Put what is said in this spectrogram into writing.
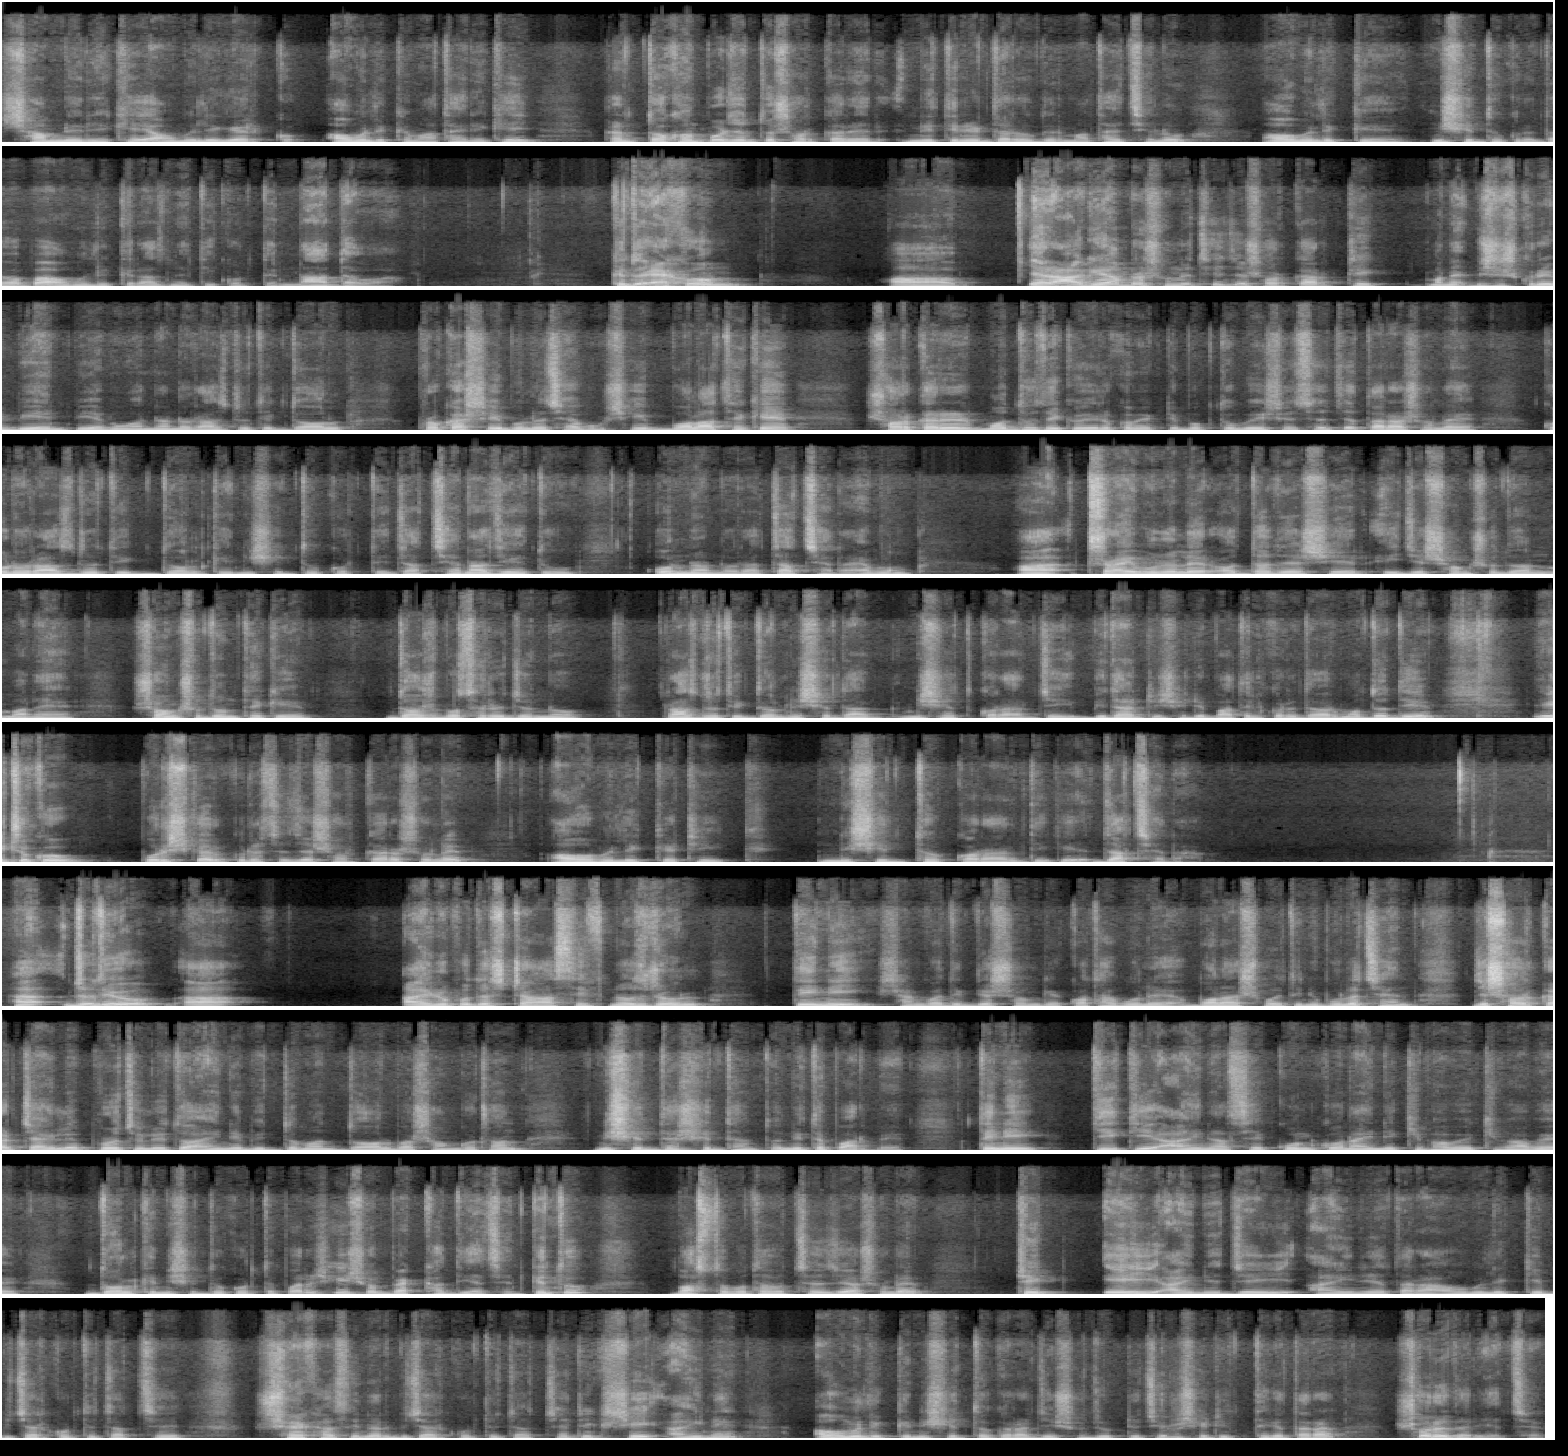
সামনে রেখে, আওয়ামী লীগের আওয়ামী লীগকে মাথায় রেখেই। কারণ তখন পর্যন্ত সরকারের নীতি নির্ধারকদের মাথায় ছিল আওয়ামী লীগকে নিষিদ্ধ করে দেওয়া বা আওয়ামী লীগকে রাজনীতি করতে না দেওয়া। কিন্তু এখন এর আগে আমরা শুনেছি যে সরকার ঠিক মানে বিশেষ করে বিএনপি এবং অন্যান্য রাজনৈতিক দল প্রকাশ্যেই বলেছে এবং সেই বলা থেকে সরকারের মধ্য থেকে এরকম একটি বক্তব্য এসেছে যে তারা আসলে কোনো রাজনৈতিক দলকে নিষিদ্ধ করতে যাচ্ছে না, যেহেতু অন্যান্যরা চাচ্ছে না। এবং ট্রাইব্যুনালের অধ্যাদেশের এই যে সংশোধন মানে সংশোধন থেকে দশ বছরের জন্য রাজনৈতিক দল নিষেধা, নিষেধ করার যে বিধানটি, সেটি বাতিল করে দেওয়ার মধ্য দিয়ে এইটুকু পরিষ্কার করেছে যে সরকার আসলে আওয়ামী লীগকে ঠিক নিষিদ্ধ করার দিকে যাচ্ছে না। যদিও আইন উপদেষ্টা আসিফ নজরুল, তিনি সাংবাদিকদের সঙ্গে কথা বলে, বলার সময় তিনি বলেছেন যে সরকার চাইলে প্রচলিত আইনে বিদ্যমান দল বা সংগঠন নিষিদ্ধের সিদ্ধান্ত নিতে পারবে। তিনি কি কি আইন আছে, কোন কোন আইনে কীভাবে কীভাবে দলকে নিষিদ্ধ করতে পারে, সেই সব ব্যাখ্যা দিয়েছেন। কিন্তু বাস্তবতা হচ্ছে যে আসলে ঠিক এই আইনে, যেই আইনে তারা আওয়ামী লীগকে বিচার করতে চাচ্ছে, শেখ হাসিনার বিচার করতে চাচ্ছে, ঠিক সেই আইনে আওয়ামী লীগকে নিষিদ্ধ করার যে সুযোগটি ছিল, সেটি থেকে তারা সরে দাঁড়িয়েছে।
